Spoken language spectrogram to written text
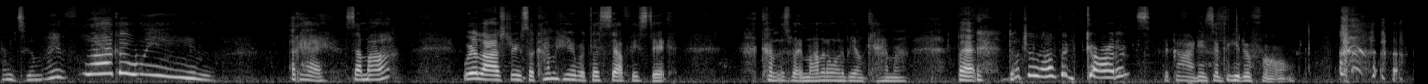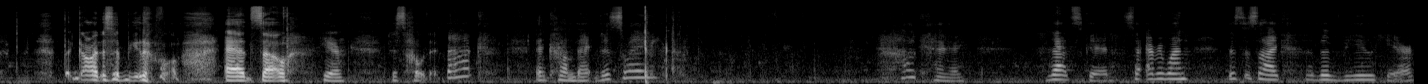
and do my vlogoween. Okay, so Ma, we're live stream, so come here with the selfie stick. Come this way, Mom. I don't want to be on camera. But don't you love the gardens? The gardens are beautiful. the gardens are beautiful. And so, here, just hold it back and come back this way. Okay, that's good. So everyone, this is like the view here.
